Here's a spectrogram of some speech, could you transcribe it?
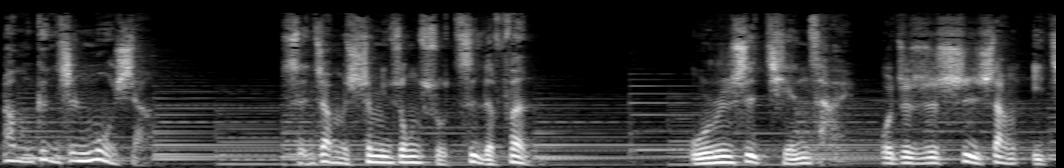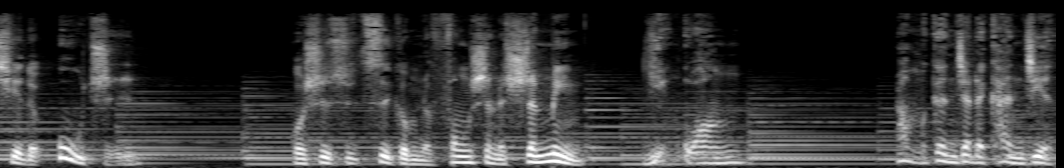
让我们更深默想，神在我们生命中所赐的份，无论是钱财，或者是世上一切的物质，或是是赐给我们的丰盛的生命眼光，让我们更加的看见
